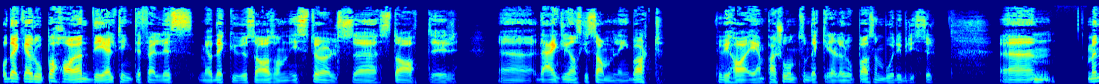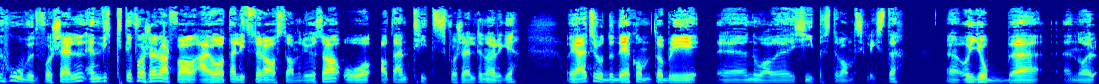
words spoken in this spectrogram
å dekke Europa har jo en del ting til felles med å dekke USA, sånn i størrelse, stater eh, Det er egentlig ganske sammenlignbart. For vi har én person som dekker hele Europa, som bor i Brussel. Um, mm. Men hovedforskjellen, en viktig forskjell i hvert fall, er jo at det er litt større avstander i USA, og at det er en tidsforskjell til Norge. Og jeg trodde det kom til å bli eh, noe av det kjipeste, vanskeligste. Eh, å jobbe når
